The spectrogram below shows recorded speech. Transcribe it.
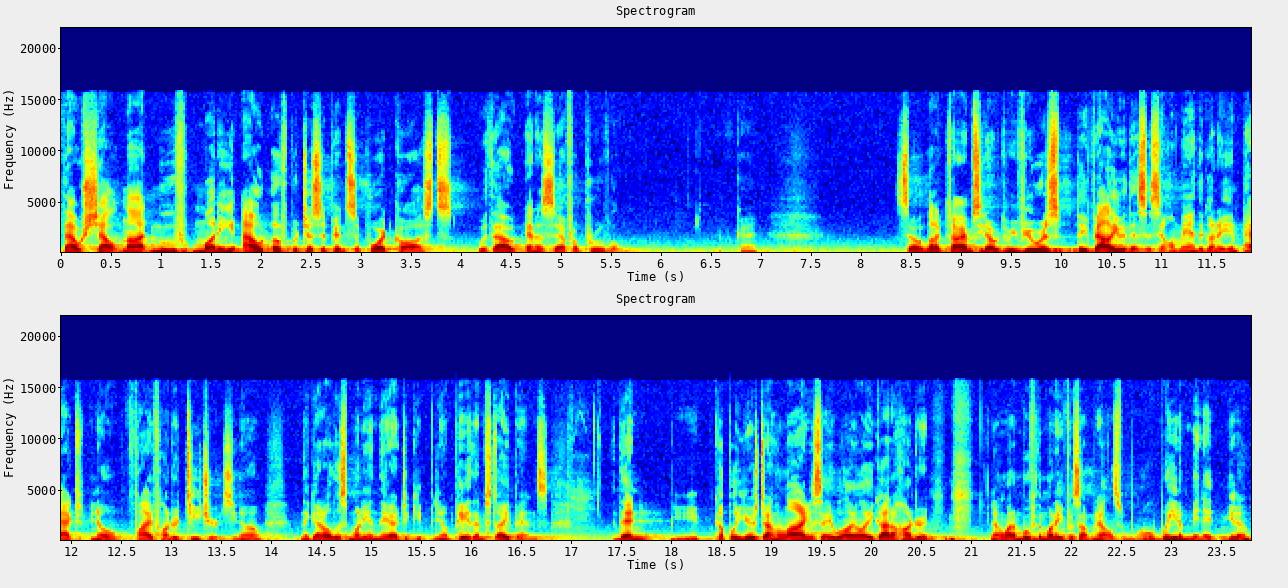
Thou shalt not move money out of participant support costs without NSF approval. Okay? So a lot of times, you know, the reviewers, they value this. They say, oh man, they're going to impact, you know, 500 teachers, you know, and they got all this money in there to, you know, pay them stipends. And then you, a couple of years down the line, you say, well, I only got 100, and I want to move the money for something else. Well, wait a minute, you know,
